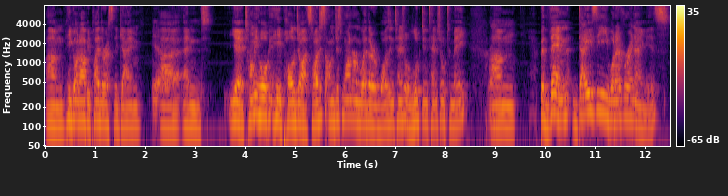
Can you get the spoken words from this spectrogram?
Um, he got up. He played the rest of the game. Yeah, Uh, and yeah, Tommy Hawk. He apologized. So I just, I'm just wondering whether it was intentional. Looked intentional to me. Um, but then Daisy, whatever her name is.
